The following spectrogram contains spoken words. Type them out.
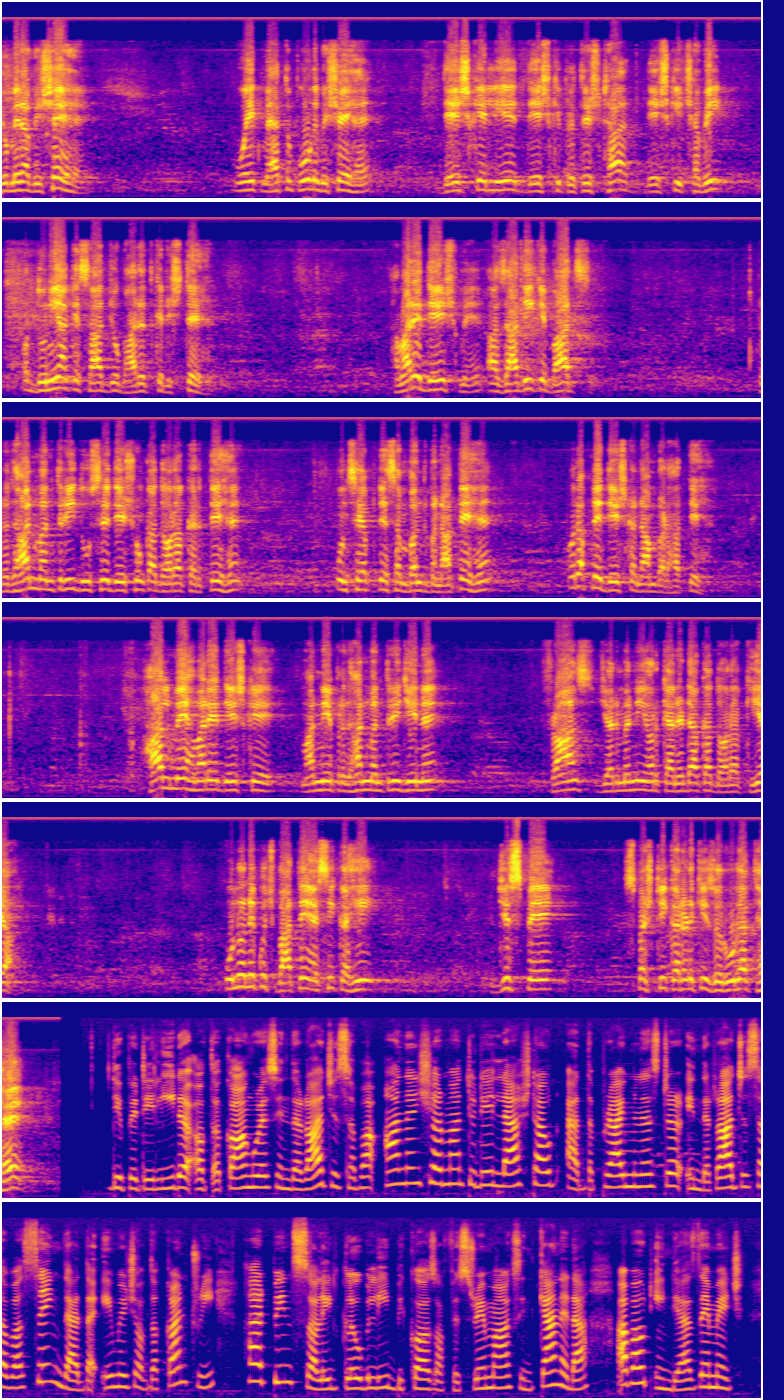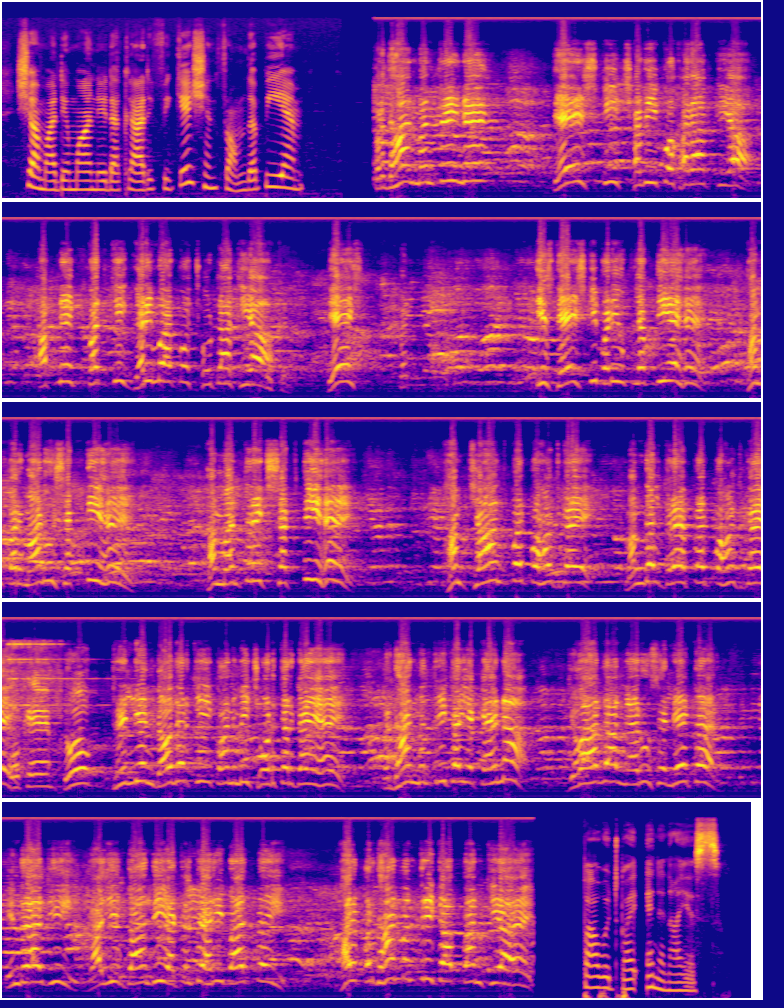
जो मेरा विषय है, वो एक महत्वपूर्ण विषय है। देश के लिए, देश की प्रतिष्ठा, देश की छवि और दुनिया के साथ जो भारत के रिश्ते हैं। हमारे देश में आज़ादी के बाद से प्रधानमंत्री दूसरे देशों का दौरा करते हैं, उनसे अपने संबंध बनाते हैं और अपने देश का नाम बढ़ाते हैं। हाल में हमारे देश के माननीय प्रधानमंत्री जी ने फ्रांस, जर्मनी और कनाडा का दौरा किया। उन्होंने कुछ बातें ऐसी कही जिस पे स्पष्टीकरण की ज़रूरत है। Deputy leader of the Congress in the Rajya Sabha Anand Sharma today lashed out at the prime minister in the Rajya Sabha saying that the image of the country had been sullied globally because of his remarks in Canada about India's image Sharma demanded a clarification from the PM प्रधानमंत्री ने देश की छवि को खराब किया अपने पद की गरिमा को छोटा किया। देश इस देश की बड़ी उपलब्धियाँ हैं। हम परमाणु शक्ति हैं हम अंतरिक्ष शक्ति हैं। हम चाँद पर पहुँच गए मंगल ग्रह पर पहुँच गए। Okay. दो ट्रिलियन डॉलर की इकोनॉमी छोड़कर गए हैं। प्रधानमंत्री का यह कहना जवाहरलाल नेहरू से लेकर इंदिरा जी राजीव गांधी अटल बिहारी वाजपेयी हर प्रधानमंत्री का अपमान किया है पावर्ड बाय NNIS.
